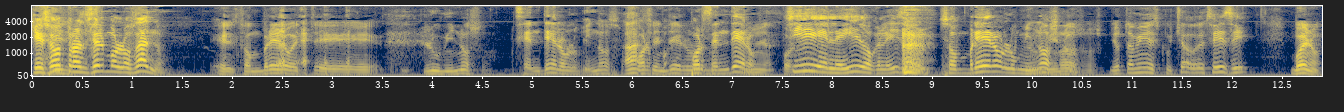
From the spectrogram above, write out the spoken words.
que es Sí, otro Anselmo Lozano. El sombrero, este, luminoso. Sendero luminoso. Ah, por, sendero por lum- sendero. luminoso, por sí, sendero. he leído que le dicen sombrero luminoso. Yo también he escuchado eso. Sí, sí. Bueno,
